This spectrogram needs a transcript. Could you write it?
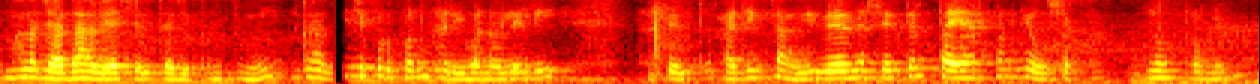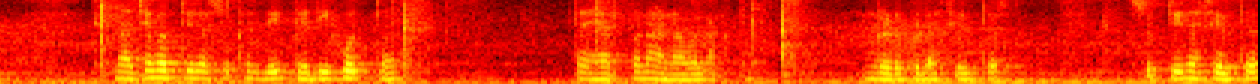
तुम्हाला जादा हवी असेल तरी पण तुम्ही घालायची पूड पण घरी बनवलेली असेल तर अधिक चांगली वेळ नसेल तर तयार पण घेऊ शकता. नो प्रॉब्लेम माझ्या बाबतीत असं कधी कधी होतं. तयार पण आणावं लागतं. गडबड असेल तर सुट्टी नसेल तर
